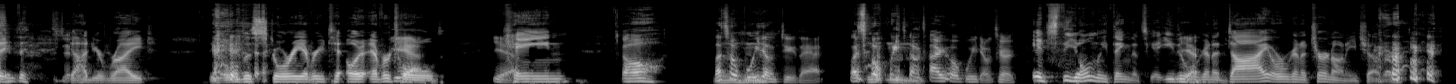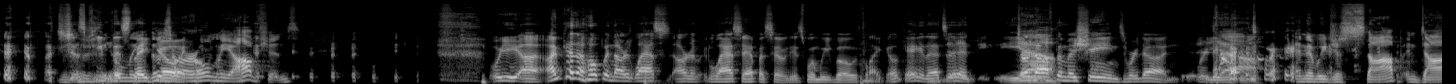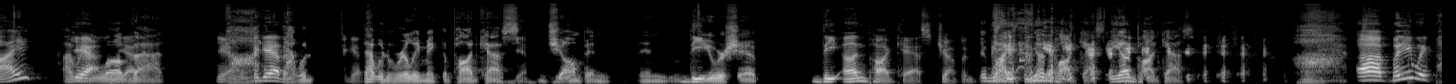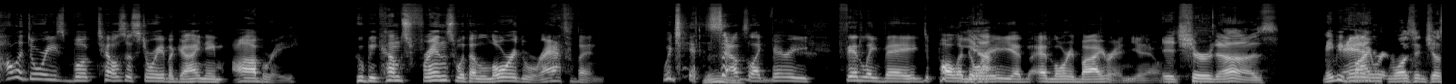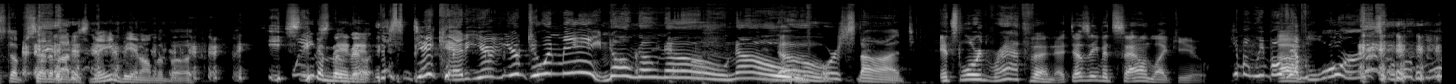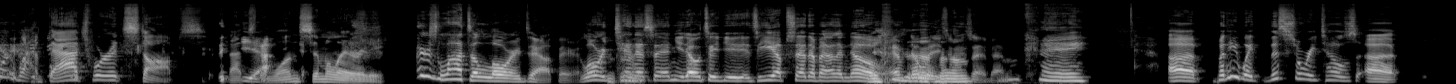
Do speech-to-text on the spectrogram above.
God, you're right. The oldest story ever t- ever told. Yeah. Cain. Oh, let's hope we Mhm. don't do that. Let's hope we don't. I hope we don't. Too. It's the only thing that's either Yeah. we're gonna die or we're gonna turn on each other. let's just Those keep this only- thing Those going. are our only options. we uh i'm kind of hoping our last our last episode is when we both like okay that's it turn off the machines we're done we're Yeah. done and then we just stop and die. I would Yeah, love yeah. that. Yeah God, together That would together that would really make the podcast Yeah. jump in in The- viewership. the unpodcast jumping Right, the unpodcast, the unpodcast. uh but anyway polidori's book tells the story of a guy named aubrey who becomes friends with a lord Ruthven which Hmm. sounds like very thinly vague to polidori and, and lord byron you know it sure does. Maybe And- Byron wasn't just upset about his name being on the book. Wait a minute, this dickhead, you're you're doing me. No, no, no, no, No. of course not. It's Lord Ruthven. It doesn't even sound like you. Yeah, but we both Um, have lords. We're lord- Wow, that's where it stops. That's Yeah. the one similarity. There's lots of lords out there. Lord Mhm. Tennyson, you know, is he, is he upset about it? No, nobody's upset about it. Okay. Uh, but anyway, this story tells uh,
